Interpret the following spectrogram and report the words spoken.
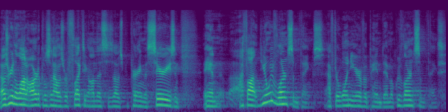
I was reading a lot of articles and I was reflecting on this as I was preparing this series, and, and I thought, you know, we've learned some things after one year of a pandemic. We've learned some things.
